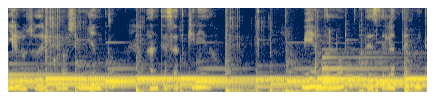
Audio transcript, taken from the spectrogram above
y el uso del conocimiento antes adquirido, viéndolo desde la técnica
